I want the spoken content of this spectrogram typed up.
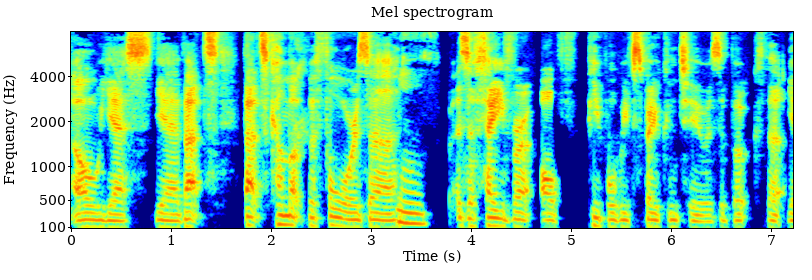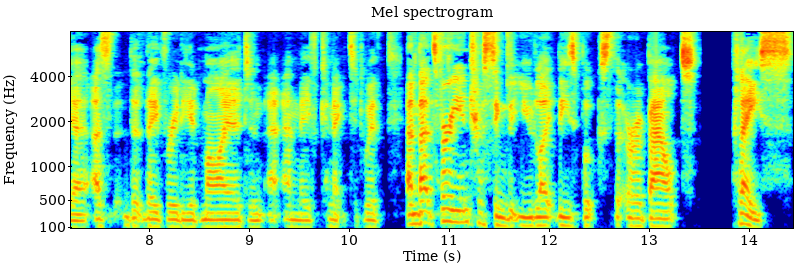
Oh yes. Yeah, that's that's come up before as a mm. as a favourite of people we've spoken to as a book that yeah as that they've really admired and and they've connected with and that's very interesting that you like these books that are about place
